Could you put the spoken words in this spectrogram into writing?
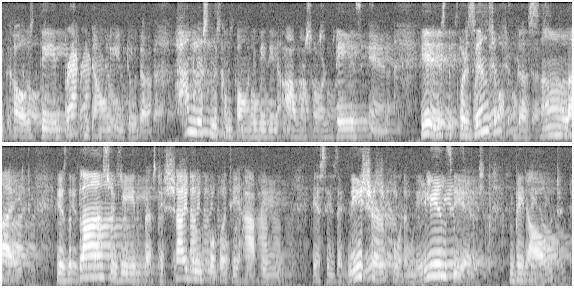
because they break down into the harmless compound within hours or days in. Yes, the presence of the sunlight is the plants with pesticidal property have yes, in that nature for the millions years without,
